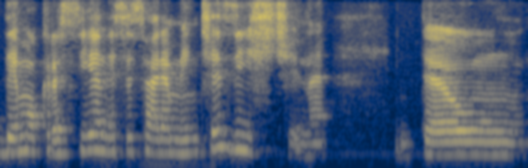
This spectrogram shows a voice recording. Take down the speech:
democracia necessariamente existe, né? Então,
